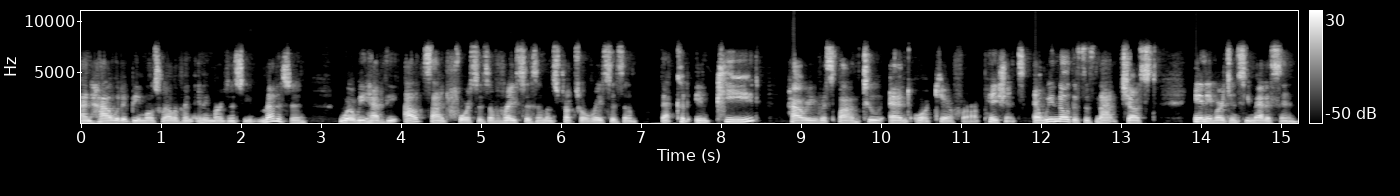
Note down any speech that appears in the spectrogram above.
And how would it be most relevant in emergency medicine where we have the outside forces of racism and structural racism that could impede how we respond to and or care for our patients? And we know this is not just in emergency medicine.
